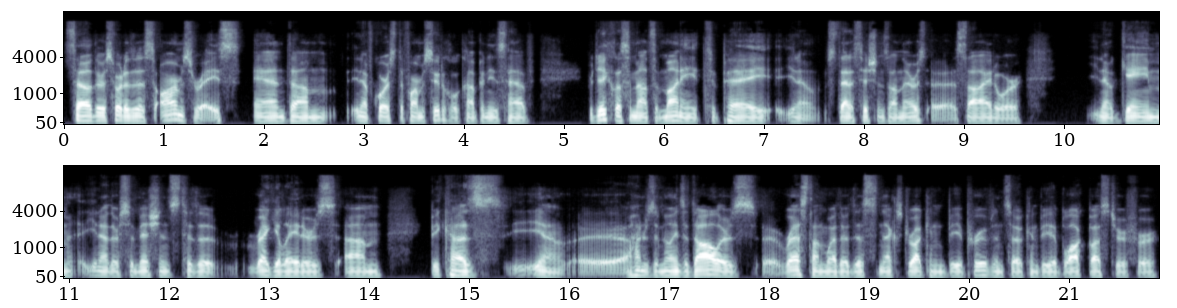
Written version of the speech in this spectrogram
So there's sort of this arms race, and um, you know, of course, the pharmaceutical companies have ridiculous amounts of money to pay, you know, statisticians on their uh, side, or you know, game, you know, their submissions to the regulators. Um, because you know uh, hundreds of millions of dollars uh, rest on whether this next drug can be approved and so it can be a blockbuster for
